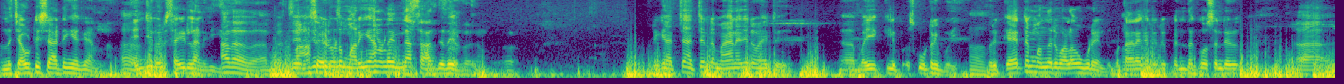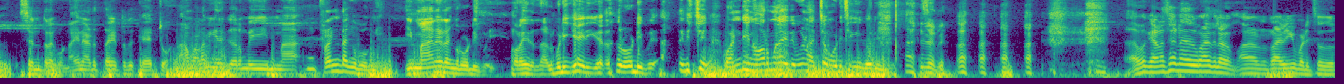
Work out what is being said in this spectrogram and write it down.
അന്ന് ചവിട്ടി സ്റ്റാർട്ടിംഗ് ഒക്കെ ആണല്ലോ. എഞ്ചിൻ ഒരു സൈഡിലാണ് ഇരിക്കുന്നത്. ആ സൈഡോട് മറിയാനുള്ള എല്ലാ സാധ്യതയുണ്ട് ഒരിക്കൽ അച്ഛൻ അച്ഛന്റെ മാനേജറുമായിട്ട് ബൈക്കിൽ സ്കൂട്ടറിൽ പോയി. ഒരു കയറ്റം വന്നൊരു വളവും കൂടെ ഉണ്ട്. കൊട്ടാരക്കര ഒരു പെന്തക്കോസിന്റെ ഒരു സെന്ററൊക്കെ ഉണ്ട് അതിനടുത്തായിട്ടൊരു കയറ്റമുണ്ട്. ആ വളം ഇങ്ങനെ കയറുമ്പോൾ ഈ ഫ്രണ്ട് അങ്ങ് പൊങ്ങി. ഈ മാനേജർ അങ്ങ് റോഡിൽ പോയി. കുറേ ഇരുന്നാൾ പിടിക്കാതിരിക്കും റോഡിൽ പോയി. തിരിച്ച് വണ്ടി നോർമലായിട്ട് വീണ് അച്ഛൻ ഓടിച്ചെങ്കിൽ പോയി അപ്പോൾ ഗണേശാണ് ഏത് ഡ്രൈവിംഗ് പഠിച്ചത്?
